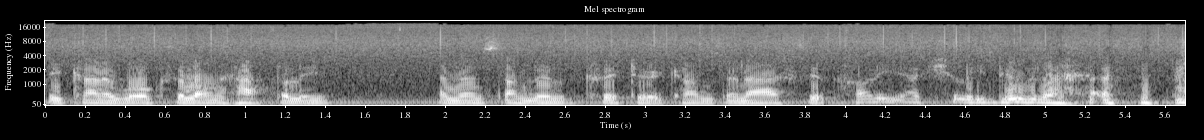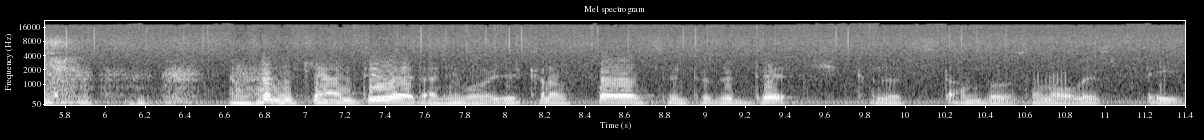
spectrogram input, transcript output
he kind of walks along happily, and then some little critter comes and asks it, how do you actually do that? and he can't do it anymore, he just kind of falls into the ditch, kind of stumbles on all his feet.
